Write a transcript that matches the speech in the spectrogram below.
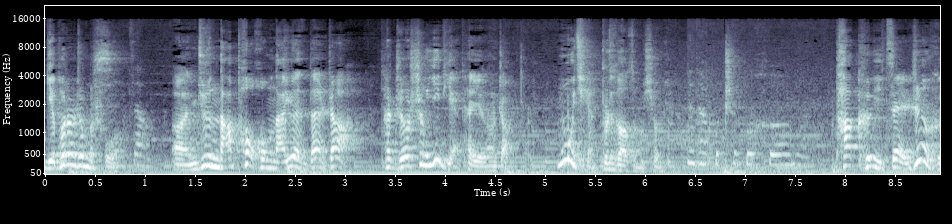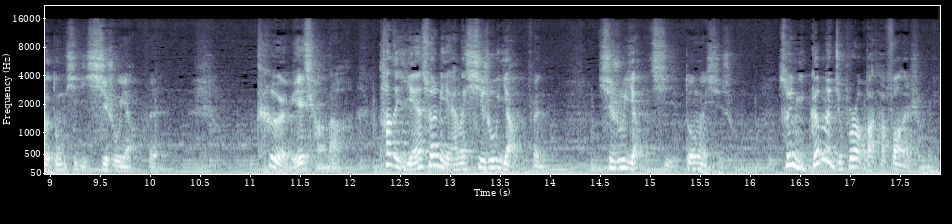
也不能这么说心脏啊，你就是拿炮轰、拿原子弹炸，它只要剩一点，它也能长出来。目前不知道怎么消灭，那它不吃不喝吗？它可以在任何东西里吸收养分，特别强大。它的盐酸里还能吸收养分，吸收氧气都能吸收，所以你根本就不知道把它放在什么里。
